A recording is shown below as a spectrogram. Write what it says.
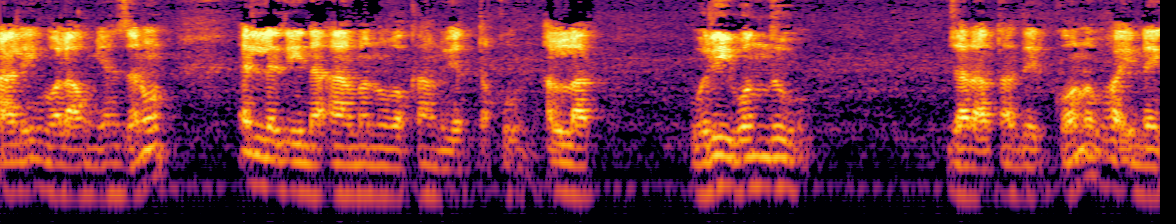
আলহিম আলহম ইয়াহজানুন। আল্লাহ ওলি বন্ধু, যারা তাদের কোনো ভয় নেই,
